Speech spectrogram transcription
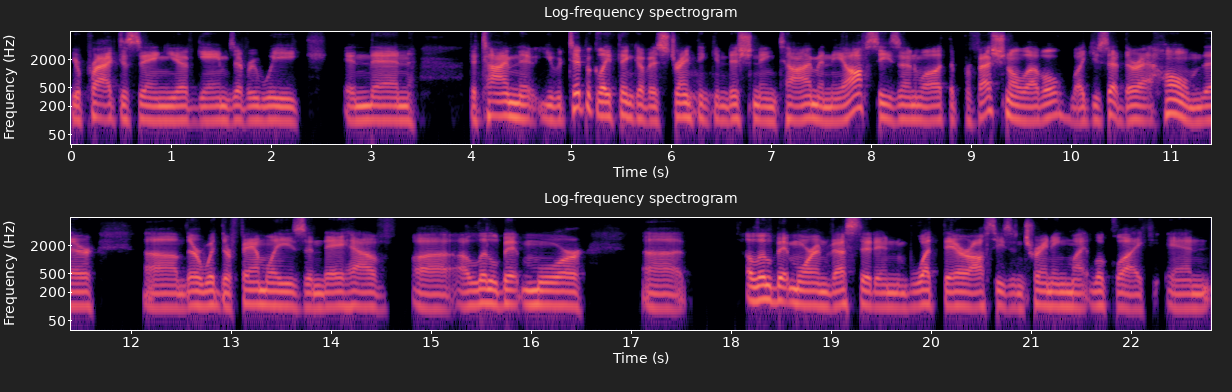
you're practicing, you have games every week, and then the time that you would typically think of as strength and conditioning time in the off season, well, at the professional level, like you said, they're at home, they're um, they're with their families, and they have uh, a little bit more uh, a little bit more invested in what their off-season training might look like. And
